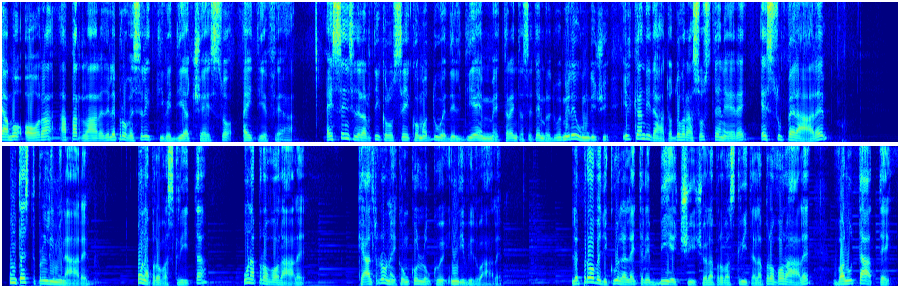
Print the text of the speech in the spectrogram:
Andiamo ora a parlare delle prove selettive di accesso ai TFA. Ai sensi dell'articolo 6,2 del DM 30 settembre 2011, il candidato dovrà sostenere e superare un test preliminare, una prova scritta, una prova orale, che altro non è che un colloquio individuale. Le prove di cui le lettere B e C, cioè la prova scritta e la prova orale, valutate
